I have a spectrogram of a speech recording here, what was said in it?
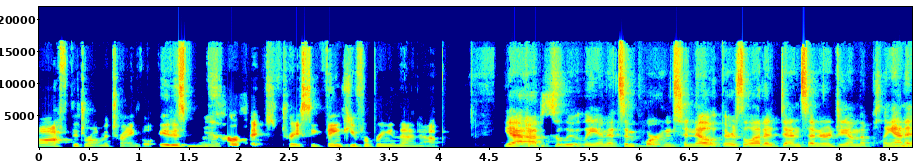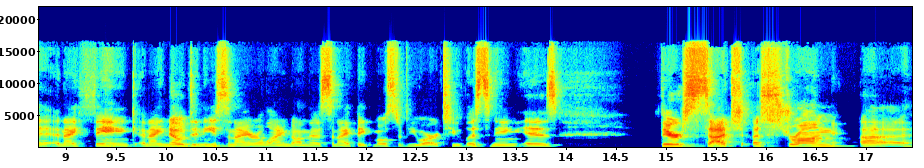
off the drama triangle. It is mm-hmm. perfect, Tracy. Thank you for bringing that up. Yeah, absolutely. And it's important to note there's a lot of dense energy on the planet. And I think, and I know Denise and I are aligned on this, and I think most of you are too listening, is there's such a strong uh,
